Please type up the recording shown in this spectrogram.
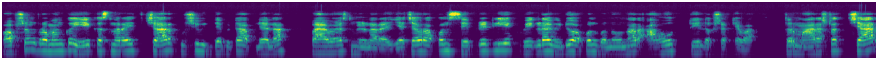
ऑप्शन क्रमांक एक असणार आहे. चार कृषी विद्यापीठ आपल्याला पाहावयास मिळणार आहे. याच्यावर आपण सेपरेटली एक वेगळा व्हिडिओ आपण बनवणार आहोत ते लक्षात ठेवा. तर महाराष्ट्रात चार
